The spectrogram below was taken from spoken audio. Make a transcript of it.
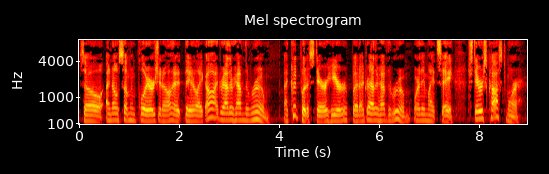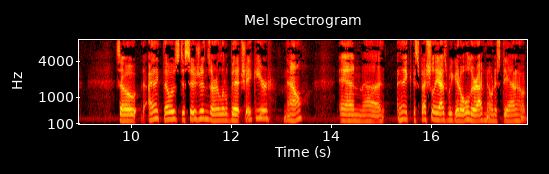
So I know some employers, you know, they, they're like, oh, I'd rather have the room. I could put a stair here, but I'd rather have the room. Or they might say stairs cost more. So I think those decisions are a little bit shakier now, and uh, I think especially as we get older, I've noticed Dan,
